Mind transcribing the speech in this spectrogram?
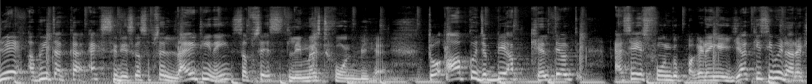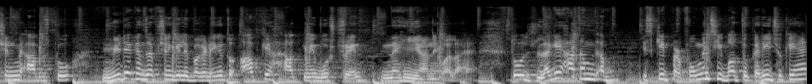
ये अभी तक का एक्स सीरीज़ का सबसे लाइट ही नहीं, सबसे स्लिमेस्ट फ़ोन भी है। तो आपको जब भी आप खेलते वक्त ऐसे इस फ़ोन को पकड़ेंगे या किसी भी डायरेक्शन में आप इसको मीडिया कंजप्शन के लिए पकड़ेंगे तो आपके हाथ में वो स्ट्रेंथ नहीं आने वाला है। तो लगे हाथ हम अब इसकी परफॉर्मेंस की बात तो कर ही चुके हैं,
